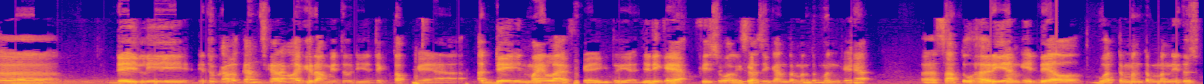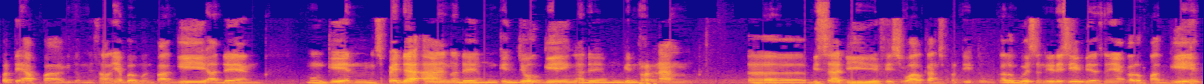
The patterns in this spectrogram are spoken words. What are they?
uh, daily itu kalau kan sekarang lagi rame tuh di TikTok kayak a day in my life kayak gitu ya. Jadi kayak visualisasikan teman-teman kayak uh, satu hari yang ideal buat teman-teman itu seperti apa gitu. Misalnya bangun pagi, ada yang mungkin sepedaan, ada yang mungkin jogging, ada yang mungkin renang. Uh, bisa divisualkan seperti itu. Kalau gue sendiri sih biasanya kalau pagi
